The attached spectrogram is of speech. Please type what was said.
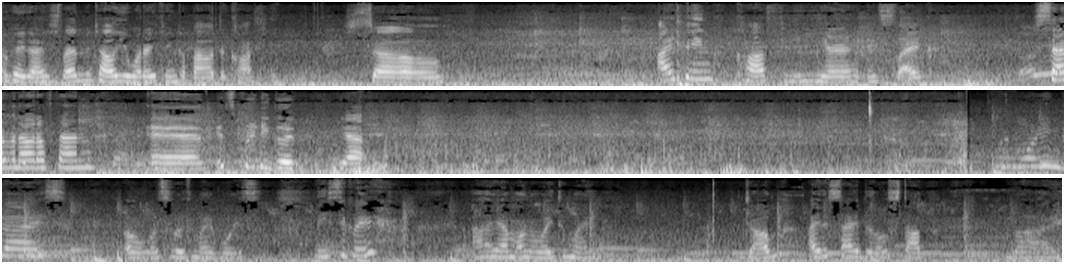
Okay guys, let me tell you what I think about the coffee. So I think coffee here is like 7 out of 10 and it's pretty good. Yeah. What's with my voice basically i am on the way to my job. I decided i'll stop by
